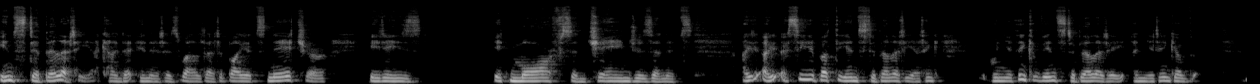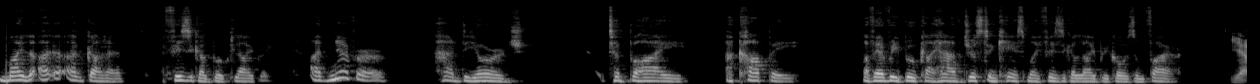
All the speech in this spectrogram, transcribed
instability uh, kind of in it as well. That by its nature, it is it morphs and changes, and it's. I, I, I see about the instability. I think when you think of instability and you think of my, I, have got a, a physical book library. I've never had the urge to buy a copy of every book I have just in case my physical library goes on fire. Yeah.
